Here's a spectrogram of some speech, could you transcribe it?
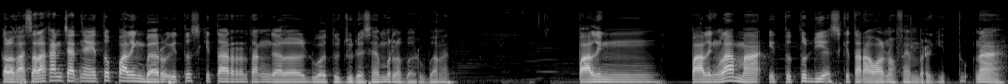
Kalau nggak salah kan chatnya itu paling baru itu sekitar tanggal 27 Desember lah baru banget. Paling paling lama itu tuh dia sekitar awal November gitu. Nah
